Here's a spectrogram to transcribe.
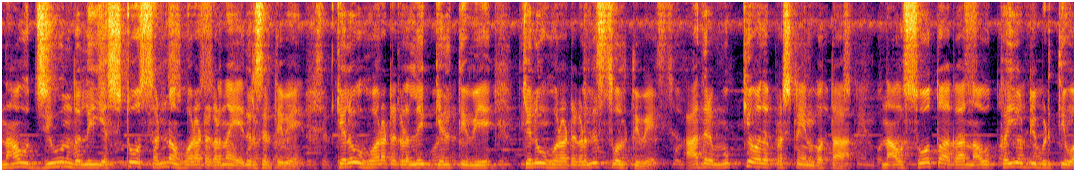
ನಾವು ಜೀವನದಲ್ಲಿ ಎಷ್ಟೋ ಸಣ್ಣ ಹೋರಾಟಗಳನ್ನ ಎದುರಿಸಿರ್ತೀವಿ. ಕೆಲವು ಹೋರಾಟಗಳಲ್ಲಿ ಗೆಲ್ತೀವಿ, ಕೆಲವು ಹೋರಾಟಗಳಲ್ಲಿ ಸೋಲ್ತೀವಿ. ಆದರೆ ಮುಖ್ಯವಾದ ಪ್ರಶ್ನೆ ಏನು ಗೊತ್ತಾ? ನಾವು ಸೋತಾಗ ನಾವು ಕೈಯೊಡ್ಡಿ ಬಿಡ್ತೀವ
